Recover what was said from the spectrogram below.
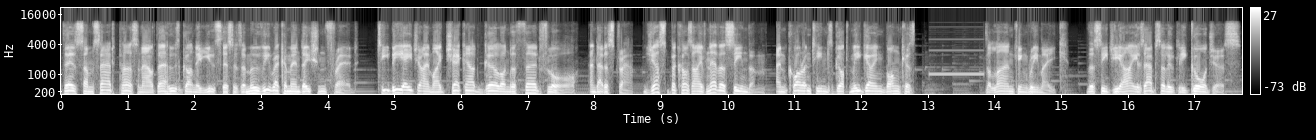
There's some sad person out there who's gonna use this as a movie recommendation thread TBH I might check out Girl on the Third Floor and Ad Astra just because I've never seen them and quarantine's got me going bonkers. The Lion King remake. The CGI is absolutely gorgeous,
